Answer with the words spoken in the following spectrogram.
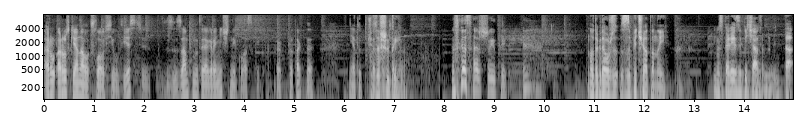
А, а русский аналог слова sealed есть? Замкнутый ограниченный класс? Как-то так, да? Нету Зашитый. Зашитый. Ну тогда уже запечатанный. Ну, скорее запечатанный, да.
